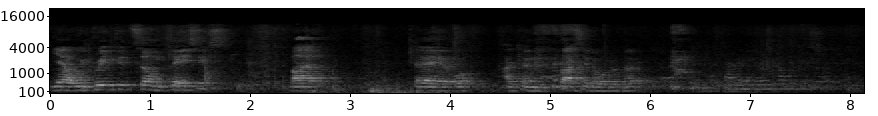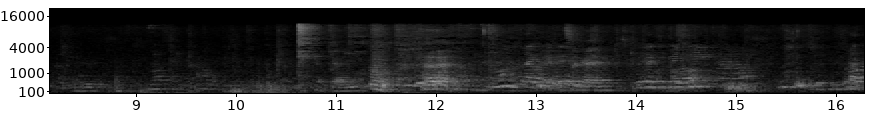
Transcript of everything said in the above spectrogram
yeah, we printed some cases, but uh, well, I can pass it over there. Okay. It's okay. the 3D. Yeah.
